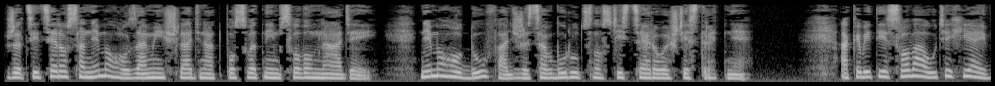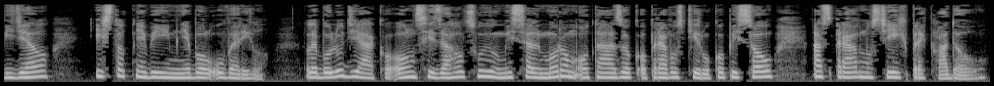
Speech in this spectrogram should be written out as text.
že Cicero sa nemohol zamýšľať nad posvetným slovom nádej – Nemohol dúfať, že sa v budúcnosti s dcerou ešte stretne. A keby tie slová utechy aj videl, istotne by im nebol uveril, lebo ľudia ako on si zahlcujú myseľ morom otázok o pravosti rukopisov a správnosti ich prekladov.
